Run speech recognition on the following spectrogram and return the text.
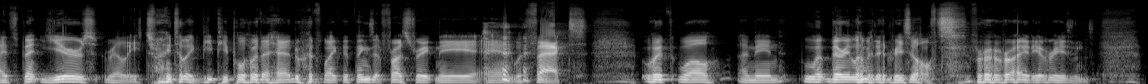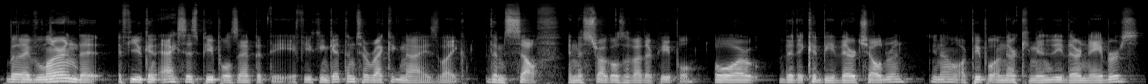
I've spent years really trying to like beat people over the head with like the things that frustrate me and with facts with well i mean li- very limited results for a variety of reasons. But i've learned that if you can access people's empathy if you can get them to recognize like themselves in the struggles of other people or that it could be their children you know or people in their community their neighbors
